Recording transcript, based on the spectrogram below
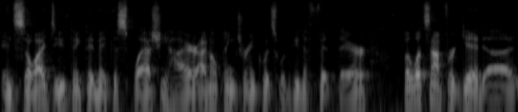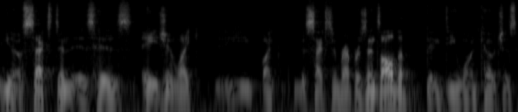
And so I do think they make a splashy hire. I don't think Drinkwitz would be the fit there. But let's not forget, uh, you know, Sexton is his agent. Like he, like Sexton represents all the big D1 coaches,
